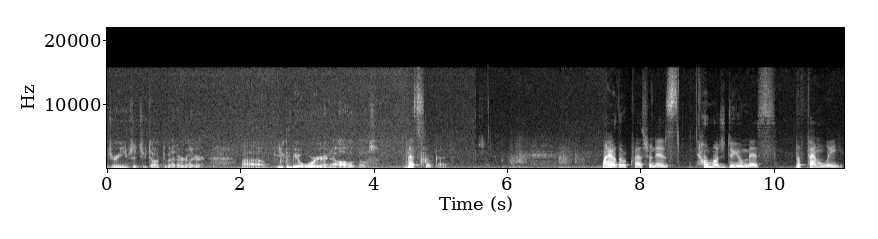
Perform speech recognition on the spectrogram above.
dreams that you talked about earlier, uh, you can be a warrior in all of those. That's so good. My other question is, how much do you miss the family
